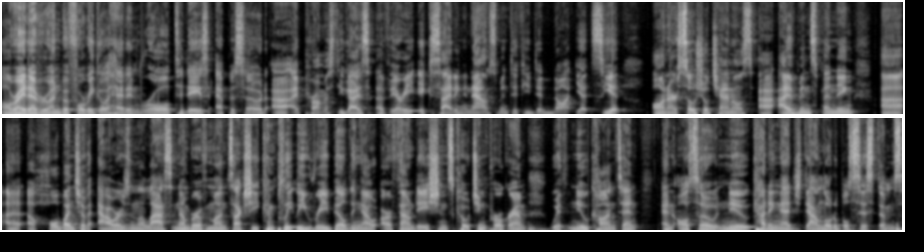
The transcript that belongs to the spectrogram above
All right, everyone. Before we go ahead and roll today's episode, uh, I promised you guys a very exciting announcement. If you did not yet see it on our social channels, uh, I've been spending uh, a, a, whole bunch of hours in the last number of months actually completely rebuilding out our foundations coaching program with new content and also new cutting edge downloadable systems.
